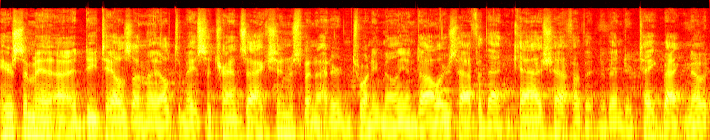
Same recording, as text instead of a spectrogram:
Here's some uh, details on the Alta Mesa transaction. We spent $120 million, half of that in cash, half of it in a vendor take-back note.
